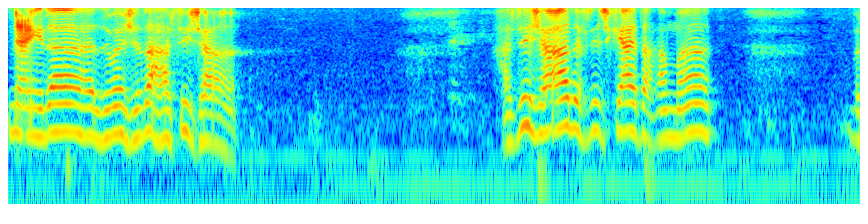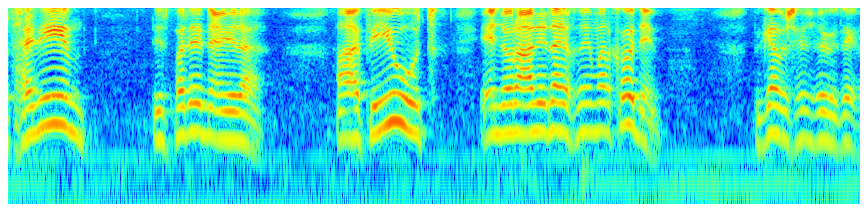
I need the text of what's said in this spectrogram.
נעילה, הזמן שלה חצי שעה. חצי שעה לפני שקיעת החמה מתחילים להתפלל נעילה. הפיוט אינו רע לילה, איך נאמר קודם, וגם בשביל שבטיך.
